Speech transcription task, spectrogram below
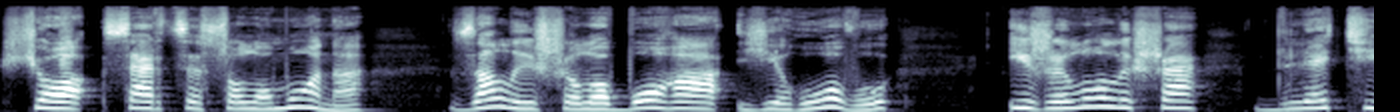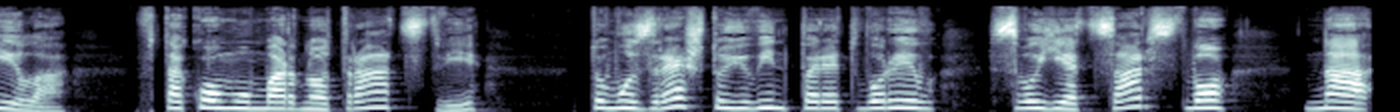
що серце Соломона залишило Бога Єгову і жило лише для тіла в такому марнотратстві, тому, зрештою, він перетворив своє царство на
